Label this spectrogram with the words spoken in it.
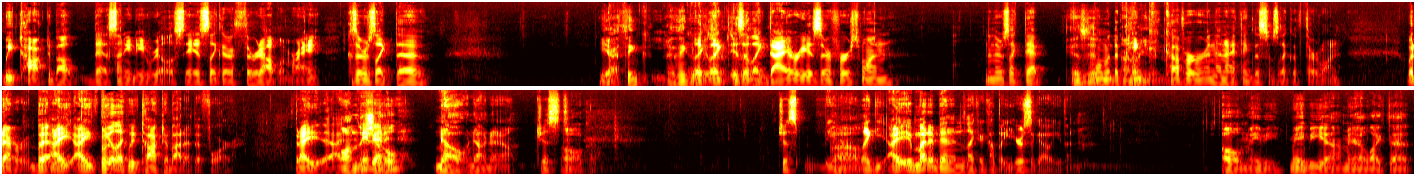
we talked about that Sunny Day Real Estate. It's like their third album, right? Because there's like the yeah i think i think like like is it like Diary is their first one? And there's like that the one with the I don't pink even know. cover, and then I think this was like the third one. Whatever, but I, I feel but- like we've talked about it before. But I, I On the maybe I show? didn't- no, no, no, no. Just oh okay just you know, Uh. like I, it might have been like a couple of years ago even. oh maybe maybe yeah i mean i like that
